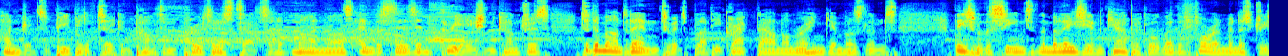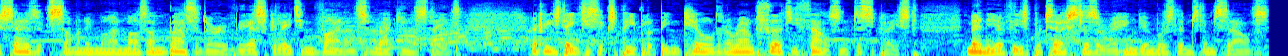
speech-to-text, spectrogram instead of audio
Hundreds of people have taken part in protests outside Myanmar's embassies in three Asian countries to demand an end to its bloody crackdown on Rohingya Muslims. These were the scenes in the Malaysian capital where the foreign ministry says it's summoning Myanmar's ambassador over the escalating violence in Rakhine state. At least 86 people have been killed and around 30,000 displaced. Many of these protesters are Rohingya Muslims themselves.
